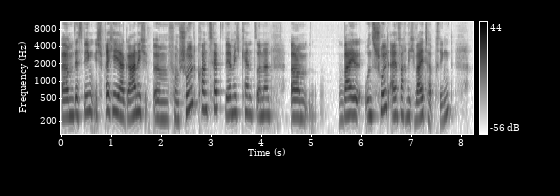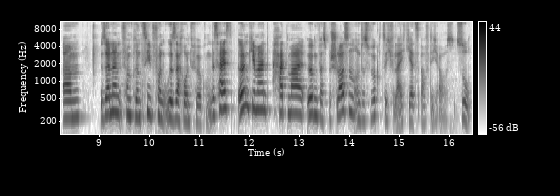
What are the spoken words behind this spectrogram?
ähm, deswegen, ich spreche ja gar nicht ähm, vom Schuldkonzept, wer mich kennt, sondern ähm, weil uns Schuld einfach nicht weiterbringt, ähm, sondern vom Prinzip von Ursache und Wirkung. Das heißt, irgendjemand hat mal irgendwas beschlossen und es wirkt sich vielleicht jetzt auf dich aus. So.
